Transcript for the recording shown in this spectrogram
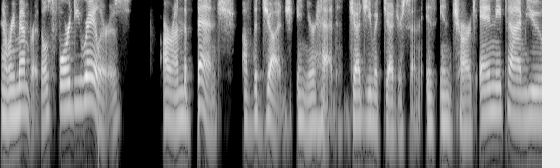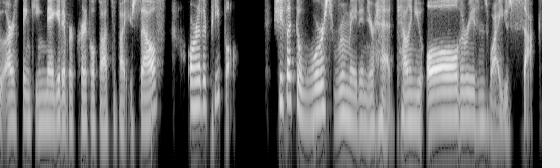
Now remember, those four derailers are on the bench of the judge in your head. Judgy McJudgerson is in charge anytime you are thinking negative or critical thoughts about yourself or other people. She's like the worst roommate in your head, telling you all the reasons why you suck,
